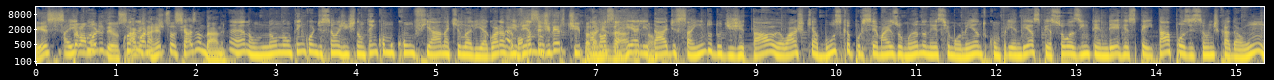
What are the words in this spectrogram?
interesses, aí pelo quando- amor de Deus. Agora, gente- redes sociais não dá, né? É, não, não, não tem condição, a gente não tem como confiar naquilo ali. Agora, É pra vivendo se divertir, pra a dar nossa risada realidade saindo do digital, eu acho que a busca por ser mais humano nesse momento, compreender as pessoas, entender, respeitar a posição de cada um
